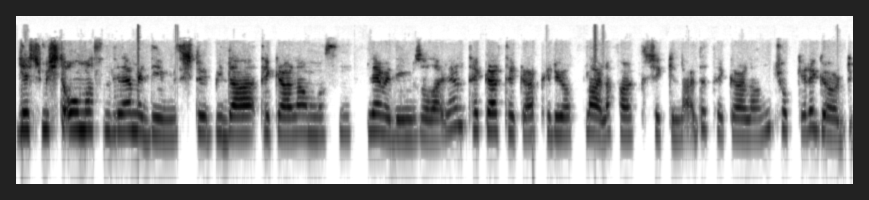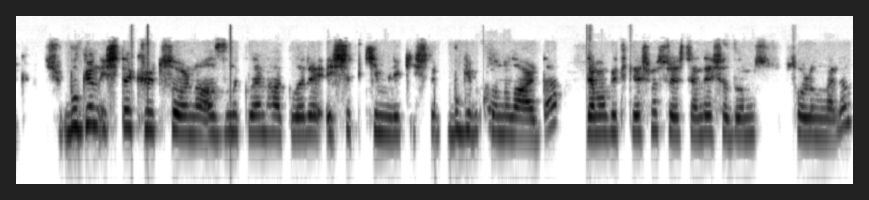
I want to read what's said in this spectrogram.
geçmişte olmasını dilemediğimiz, işte bir daha tekrarlanmasını dilemediğimiz olayların tekrar tekrar periyotlarla farklı şekillerde tekrarlandığını çok kere gördük. Bugün işte Kürt sorunu, azınlıkların hakları, eşit kimlik, işte bu gibi konularda demokratikleşme süreçlerinde yaşadığımız sorunların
